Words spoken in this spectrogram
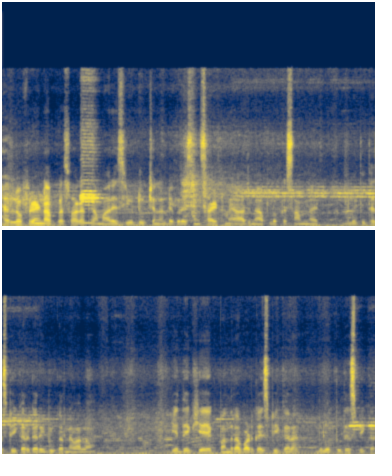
हेलो फ्रेंड, आपका स्वागत है हमारे इस यूट्यूब चैनल डेकोरेशन साइट में। आज मैं आप लोग के सामने ब्लूटूथ स्पीकर का रिव्यू करने वाला हूँ। ये देखिए, एक पंद्रह वाट का स्पीकर है ब्लूटूथ स्पीकर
